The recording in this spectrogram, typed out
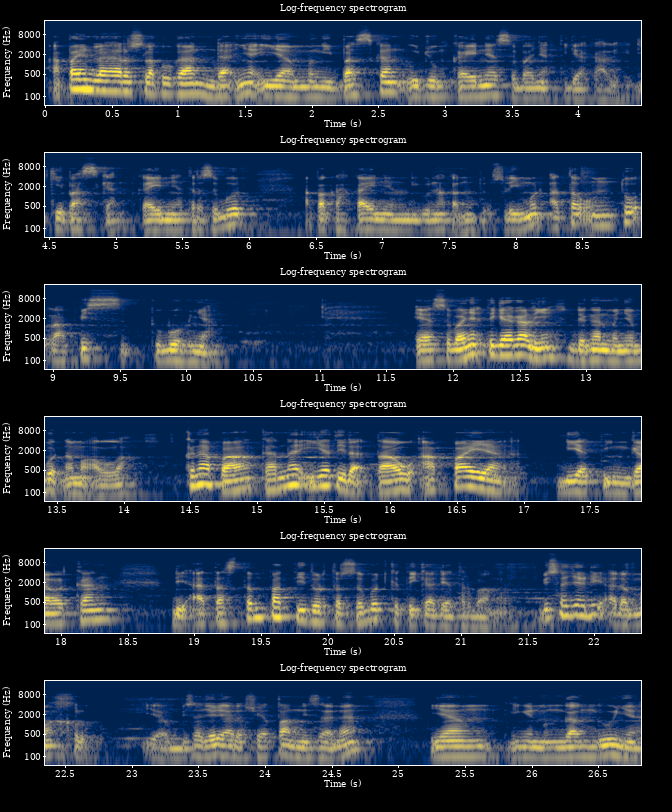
Apa yang harus lakukan? Hendaknya ia mengibaskan ujung kainnya sebanyak tiga kali. Dikibaskan kainnya tersebut. Apakah kain yang digunakan untuk selimut atau untuk lapis tubuhnya ya sebanyak tiga kali dengan menyebut nama Allah. Kenapa? Karena ia tidak tahu apa yang dia tinggalkan di atas tempat tidur tersebut ketika dia terbangun. Bisa jadi ada makhluk, ya bisa jadi ada syaitan di sana yang ingin mengganggunya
